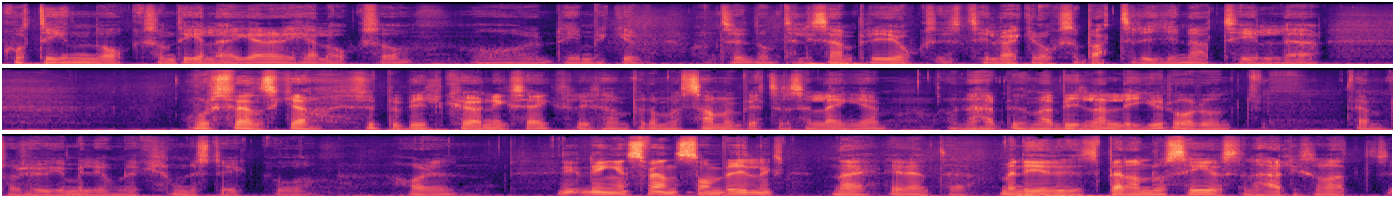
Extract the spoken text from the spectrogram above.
gått in och som delägare i det hela också. Och det är mycket, de till exempel också, tillverkar också batterierna till eh, vår svenska superbil Koenigsegg till exempel, de har samarbeten sedan länge. Och den här, de här bilarna ligger då runt 15-20 miljoner kronor styck. Och har en... det, är ingen Svensson-bil? Liksom. Nej, det är det inte. Men det är spännande att se just den här liksom att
